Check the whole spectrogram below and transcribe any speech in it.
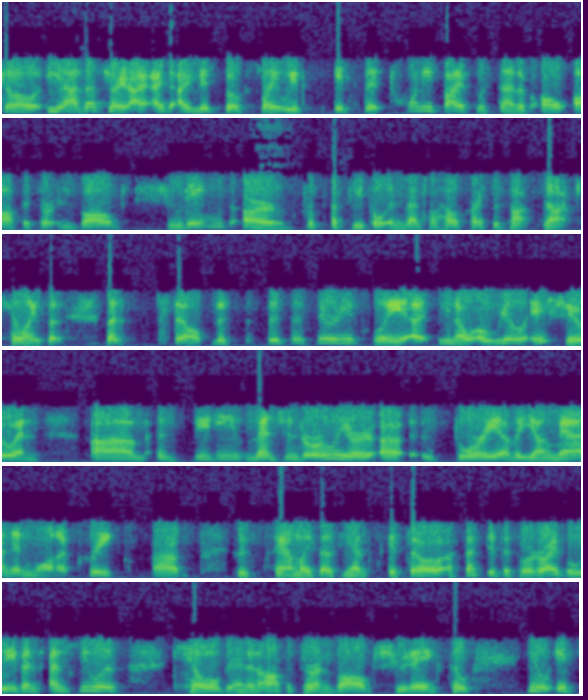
So, yeah, that's right. I, I, I misspoke slightly. It's, it's that 25% of all officer involved shootings are mm-hmm. for, people in mental health crisis, not not killings. But but still, this this is seriously a, you know a real issue. And um, as Gigi mentioned earlier, uh, a story of a young man in Walnut Creek uh, whose family says he had schizoaffective disorder, I believe, and and he was killed in an officer involved shooting. So you know it's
